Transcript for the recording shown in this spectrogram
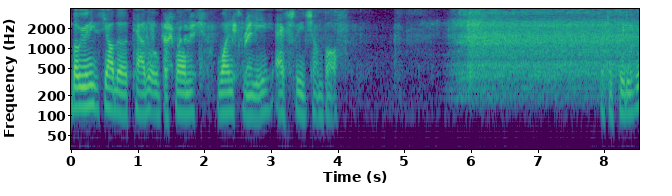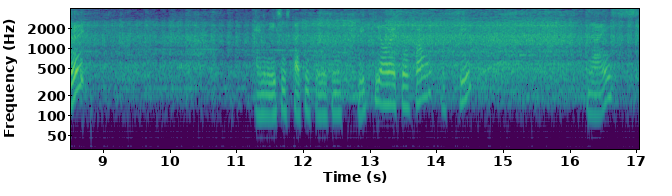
but we need to see how the tablet will perform once we actually jump off. Looking pretty good. Animations, cutscenes are looking pretty alright so far. Let's see. Nice.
